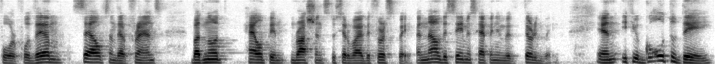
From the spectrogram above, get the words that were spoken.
for, for themselves and their friends, but not helping Russians to survive the first wave. And now the same is happening with the third wave. And if you go today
